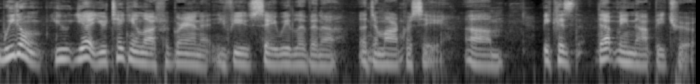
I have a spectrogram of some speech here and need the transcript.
we don't. You yeah, you're taking a lot for granted if you say we live in a, a democracy, um, because that may not be true.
